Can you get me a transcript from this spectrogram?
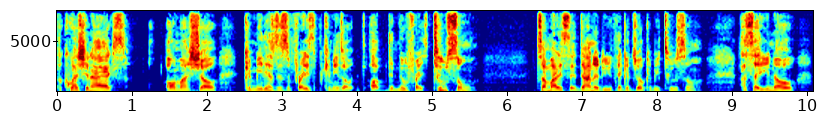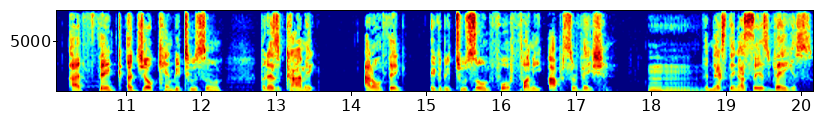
a question I ask on my show, comedians. There's a phrase comedians are, are the new phrase too soon. Somebody said, Donna, do you think a joke could be too soon? I said, you know, I think a joke can be too soon, but as a comic, I don't think it could be too soon for a funny observation. Mm-hmm. The next thing I say is Vegas.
